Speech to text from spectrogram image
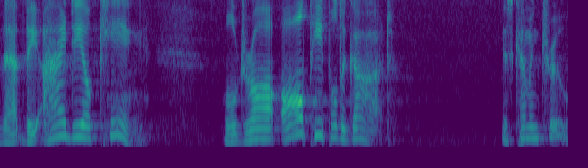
that the ideal king will draw all people to God is coming true.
